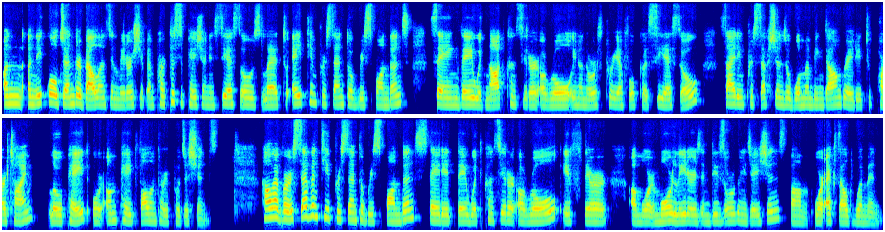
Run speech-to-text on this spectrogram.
An unequal gender balance in leadership and participation in CSOs led to 18% of respondents saying they would not consider a role in a North Korea-focused CSO, citing perceptions of women being downgraded to part-time, low-paid, or unpaid voluntary positions. However, 70% of respondents stated they would consider a role if there are more, more leaders in these organizations um, were exiled women.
